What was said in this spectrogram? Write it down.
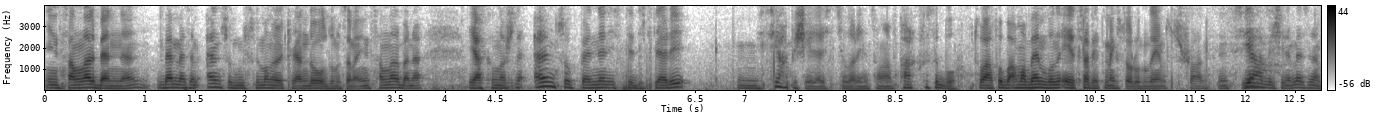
insanlar benden, ben mesela en çok Müslüman ülkelerinde olduğum zaman insanlar bana yakınlaştığında en çok benden istedikleri siyah bir şeyler istiyorlar insanlar. Farklısı bu. Tuhafı bu ama ben bunu itiraf etmek zorundayım şu an sizin. Siyah, Siyah. bir şeyle mesela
